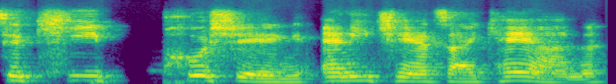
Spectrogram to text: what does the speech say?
to keep pushing any chance i can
